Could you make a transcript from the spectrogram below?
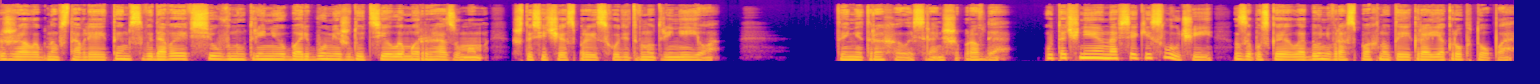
Жалобно вставляет Эмс, выдавая всю внутреннюю борьбу между телом и разумом, что сейчас происходит внутри нее. Ты не трахалась раньше, правда? Уточняю на всякий случай, запуская ладонь в распахнутые края кроп-топа.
